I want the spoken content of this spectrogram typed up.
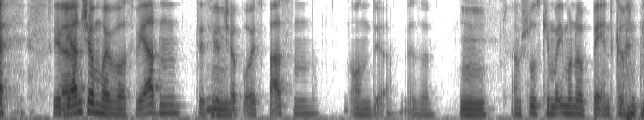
Wir ja. werden schon mal was werden, das wird mhm. schon alles passen. Und ja, also mhm. Am Schluss können wir immer nur eine Band gründen.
